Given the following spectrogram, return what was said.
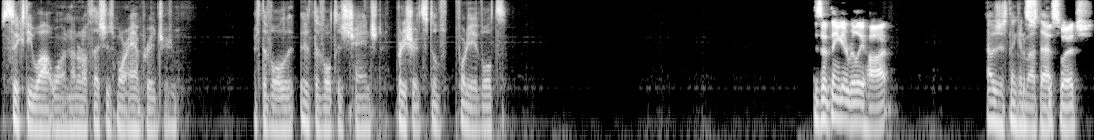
60 watt one. I don't know if that's just more amperage or if the volt if the voltage changed. Pretty sure it's still 48 volts. Does that thing get really hot? I was just thinking about that. The switch.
